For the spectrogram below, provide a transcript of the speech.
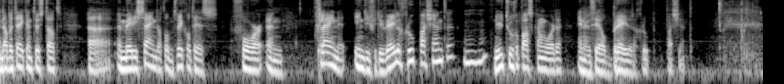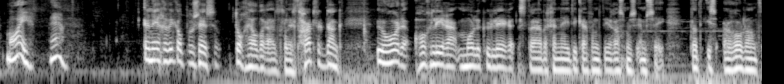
En dat betekent dus dat uh, een medicijn dat ontwikkeld is... voor een kleine individuele groep patiënten... Mhm. nu toegepast kan worden in een veel bredere groep patiënten. Mooi, ja. Een ingewikkeld proces toch helder uitgelegd. Hartelijk dank. U hoorde hoogleraar moleculaire stradengenetica van het Erasmus MC. Dat is Roland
